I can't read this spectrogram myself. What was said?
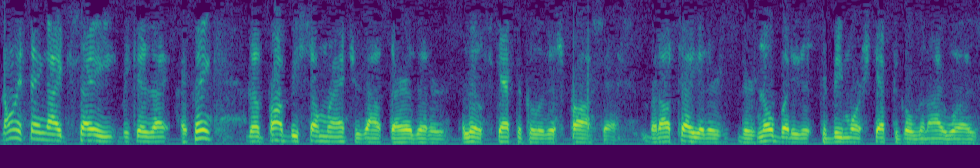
The only thing I'd say, because I, I think there'll probably be some ranchers out there that are a little skeptical of this process, but I'll tell you, there's there's nobody that could be more skeptical than I was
